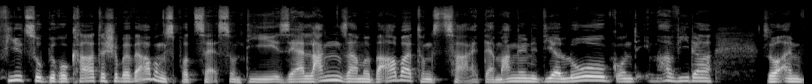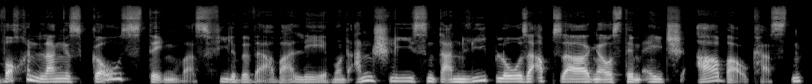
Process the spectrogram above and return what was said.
viel zu bürokratische Bewerbungsprozess und die sehr langsame Bearbeitungszeit, der mangelnde Dialog und immer wieder so ein wochenlanges Ghosting, was viele Bewerber erleben und anschließend dann lieblose Absagen aus dem HR-Baukasten,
